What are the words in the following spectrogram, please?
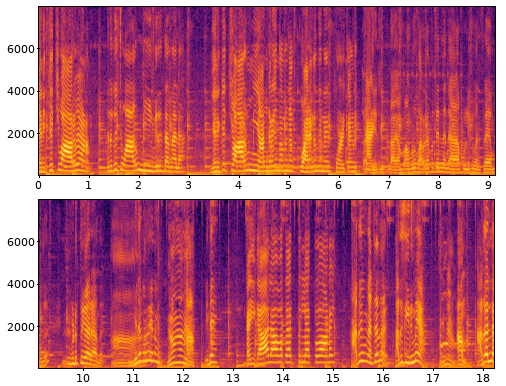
എനിക്ക് ചുവാറ് വേണം. നിനക്ക് ചുവാറും മീൻകറിയും തന്നാലാ? എനിക്ക് ചുവാറും മീൻകറിയും തന്നെ ഞാൻ കുരങ്ങൻ തന്നെ കുഴച്ചങ്ങോട്ട് കഴിക്കും. നമ്മൾ പറഞ്ഞപ്പോൾ തന്നെ തന്നെ ആ പുള്ളിക്ക് മനസ്സിലായി. നമ്മൾ ഇവിടുത്തുകാരാന്ന്. ആ. ഇങ്ങനെ പറയണം. പിന്നെ? കൈകാലാവത്തില്ലാത്തതാണ് അത് മറ്റേത് അത് സിനിമയാ. സിനിമയാണോ? ആ അതല്ല.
